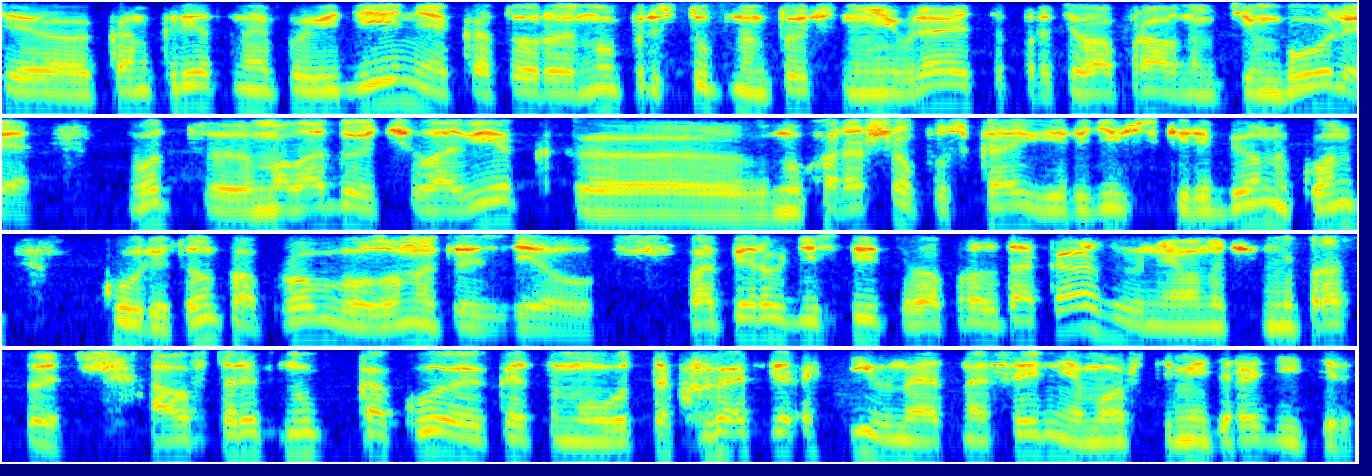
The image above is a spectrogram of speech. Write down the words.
э, конкретное поведение, которое, ну, преступным точно не является, противоправным тем более. Вот э, молодой человек, ну, хорошо, пускай юридический ребенок, он курит, он попробовал, он это сделал. Во-первых, действительно, вопрос доказывания, он очень непростой. А во-вторых, ну, какое к этому вот такое оперативное отношение может иметь родитель?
